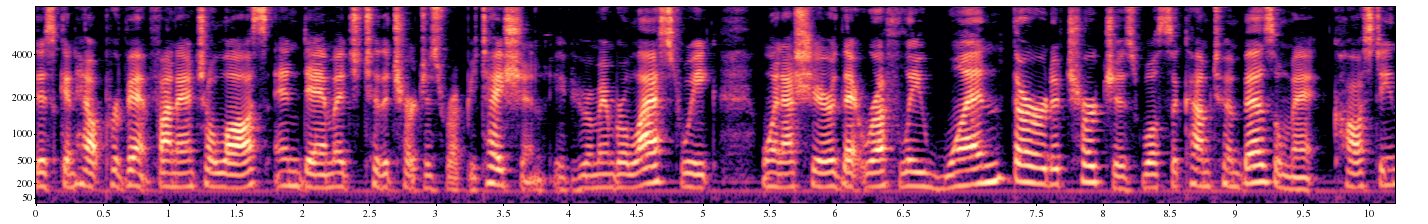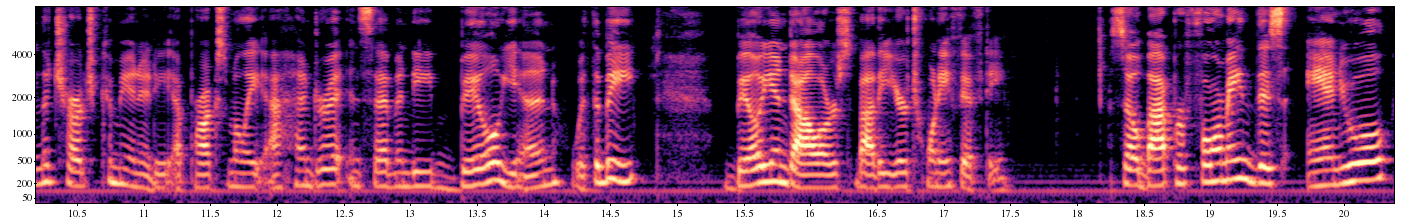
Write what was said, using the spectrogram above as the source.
This can help prevent financial loss and damage to the church's reputation. If you remember last week when I shared that roughly one third of churches will succumb to embezzlement, costing the church community approximately 170 billion with a B billion dollars by the year 2050. So, by performing this annual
